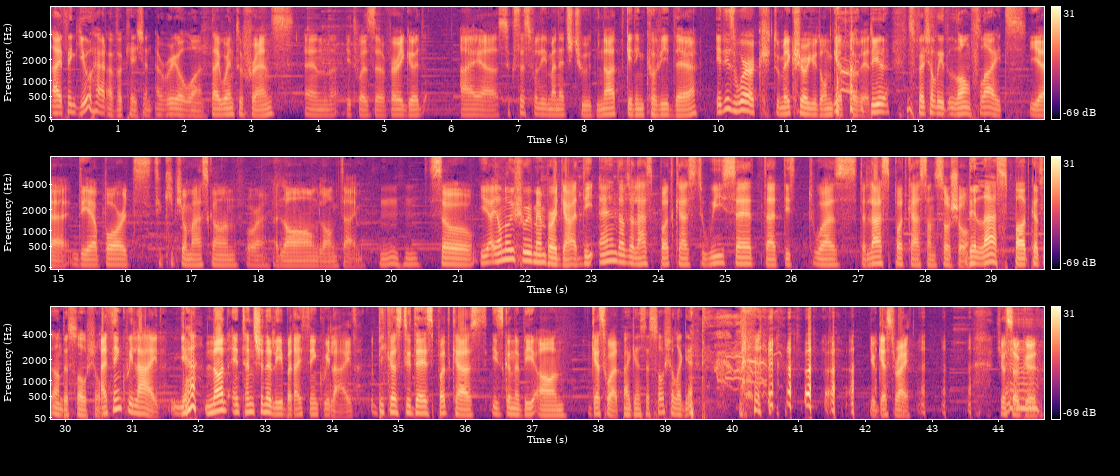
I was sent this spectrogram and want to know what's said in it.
I think you had a vacation, a real one. I went to France and it was uh, very good. I uh, successfully managed to not getting COVID there. It is work to make sure you don't get COVID. You, especially the long flights? yeah, the airport to keep your mask on for a long, long time. Mm-hmm. So, yeah, I don't know if you remember, Edgar, at the end of the last podcast, we said that this was the last podcast on social. The last podcast on the social. I think we lied. yeah. Not intentionally, but I think we lied. Because today's podcast is going to be on, guess what? I guess the social again. You guessed right. You're so good.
